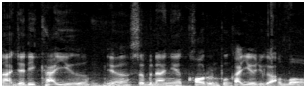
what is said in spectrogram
nak jadi kaya hmm. ya sebenarnya Qarun pun kaya juga Allah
